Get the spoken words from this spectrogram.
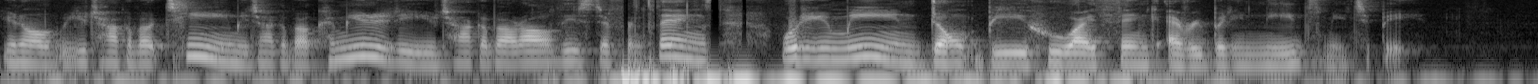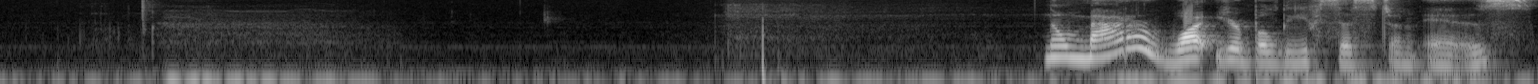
you know, you talk about team, you talk about community, you talk about all these different things. What do you mean, don't be who I think everybody needs me to be? No matter what your belief system is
